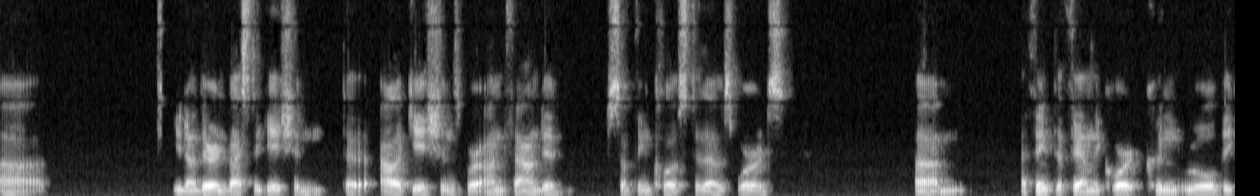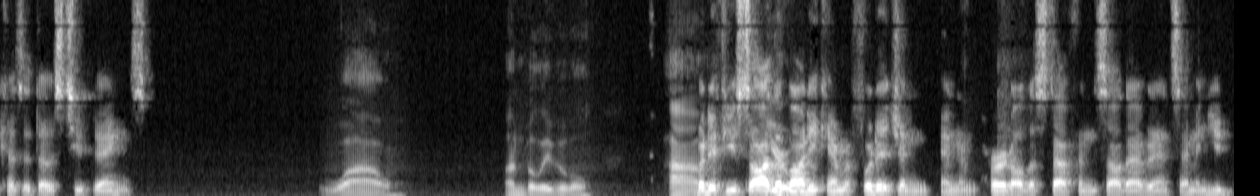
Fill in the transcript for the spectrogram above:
uh, you know, their investigation, the allegations were unfounded, something close to those words. Um, I think the family court couldn't rule because of those two things. Wow, unbelievable. Um, but if you saw the body camera footage and, and heard all the stuff and saw the evidence, I mean, you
